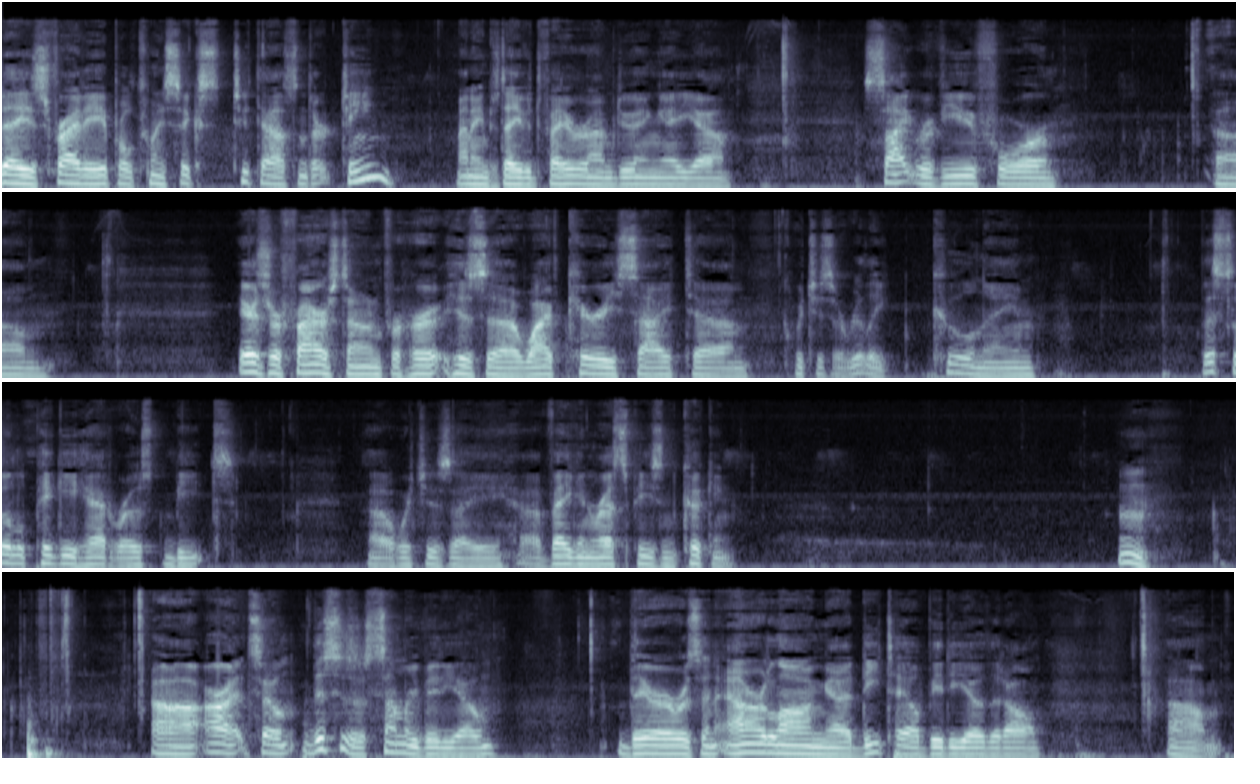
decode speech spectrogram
Today is Friday, April 26, 2013. My name is David Favor. I'm doing a uh, site review for um, Ezra Firestone for her his uh, wife Carrie's site, um, which is a really cool name. This little piggy had roast beets, uh, which is a, a, vegan recipes and cooking. Hmm. Uh, all right, so this is a summary video there was an hour long uh, detail video that I'll um,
